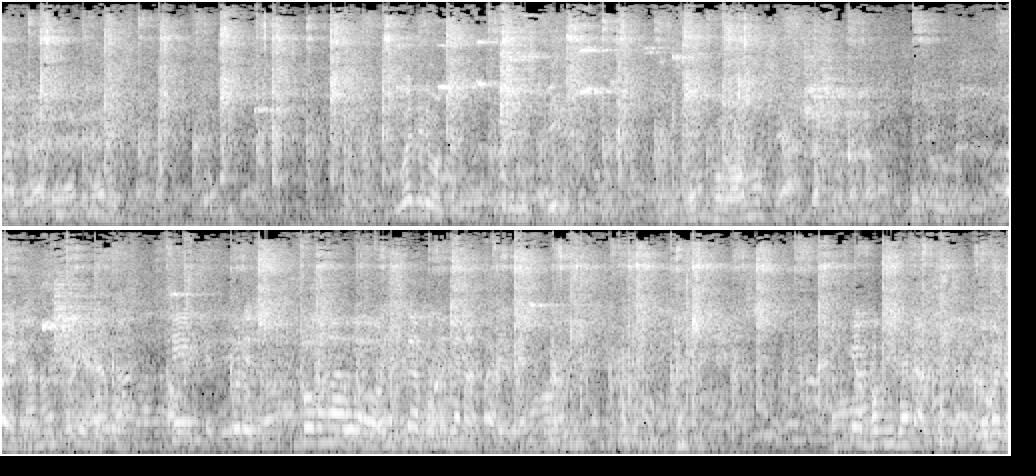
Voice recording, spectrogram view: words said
Vale, dale, dale, dale. Igual tenemos tres. ¿Eh? ¿Cómo vamos? 2-1, ¿no? Bueno, sí, por eso, un poco más de huevo, nos queda poquita nada. Nos queda poquita nada, pero bueno.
